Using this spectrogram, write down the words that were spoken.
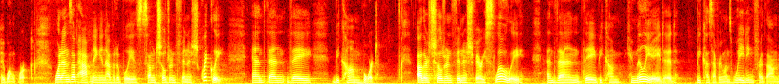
it won't work. What ends up happening inevitably is some children finish quickly and then they become bored. Other children finish very slowly and then they become humiliated because everyone's waiting for them.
